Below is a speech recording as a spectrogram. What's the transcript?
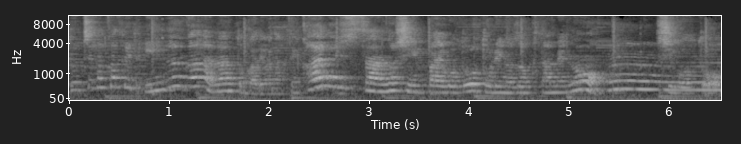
どちらかというと犬が何とかではなくて飼い主さんの心配事を取り除くための仕事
